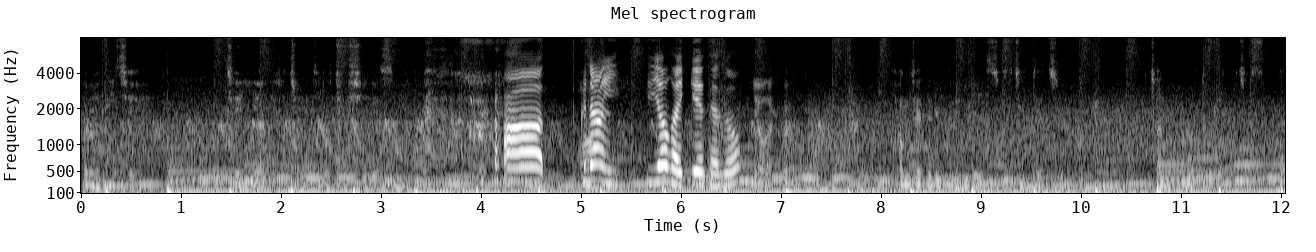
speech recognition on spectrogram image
그러니 이제 제 이야기를 좀 들어주시겠습니까? 아 그냥 이, 이어갈게요 계속 이어갈 거야? 형제들이 그 일에 익숙해질 때쯤 저는 홀로 도망을 쳤습니다.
